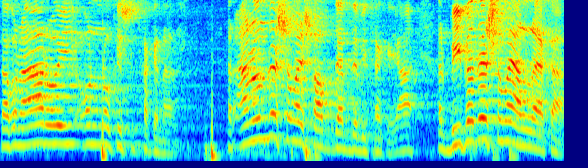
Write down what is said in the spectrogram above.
তখন আর ওই অন্য কিছু থাকে না। আর আনন্দের সময় সব দেবদেবী থাকে। আর বিপদের সময় আল্লাহ একা।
